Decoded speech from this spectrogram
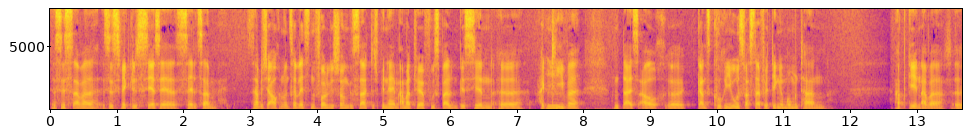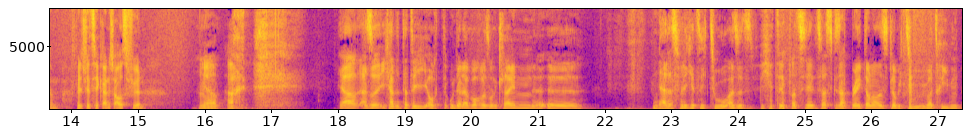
Es ist aber, es ist wirklich sehr, sehr seltsam. Das habe ich ja auch in unserer letzten Folge schon gesagt. Ich bin ja im Amateurfußball ein bisschen äh, aktiver und da ist auch äh, ganz kurios, was da für Dinge momentan abgehen, aber äh, will ich jetzt hier gar nicht ausführen. Ja, ach. Ja, also ich hatte tatsächlich auch unter der Woche so einen kleinen, äh, ja, das will ich jetzt nicht zu, also ich hätte fast, hätte fast gesagt Breakdown, aber das ist, glaube ich, zu übertrieben.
